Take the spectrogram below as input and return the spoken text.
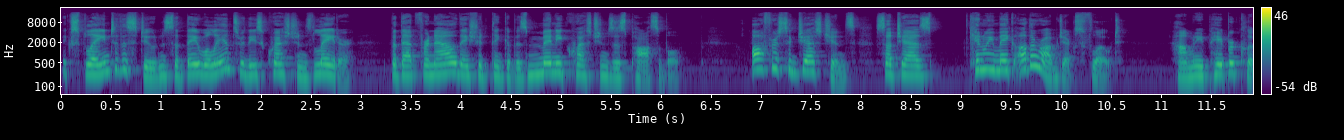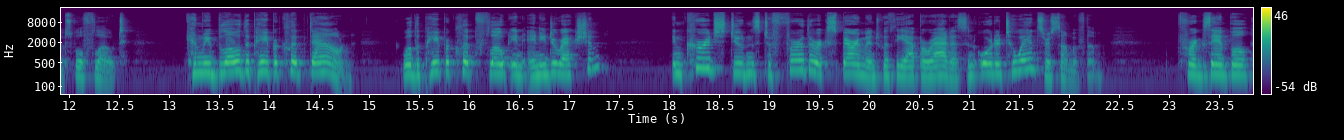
Explain to the students that they will answer these questions later, but that for now they should think of as many questions as possible. Offer suggestions, such as Can we make other objects float? How many paper clips will float? Can we blow the paper clip down? Will the paper clip float in any direction? Encourage students to further experiment with the apparatus in order to answer some of them. For example,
